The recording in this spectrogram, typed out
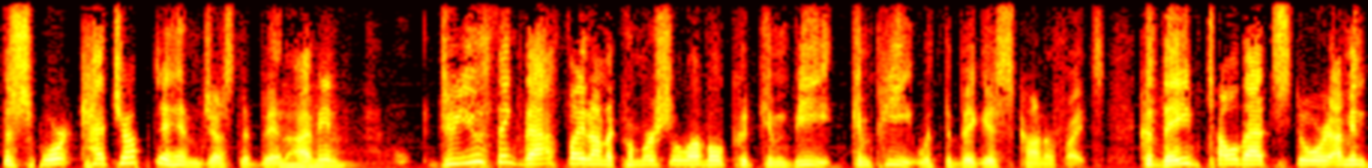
the sport catch up to him just a bit. Mm-hmm. I mean, mm-hmm. Do you think that fight on a commercial level could compete compete with the biggest Conor fights? Could they tell that story? I mean,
